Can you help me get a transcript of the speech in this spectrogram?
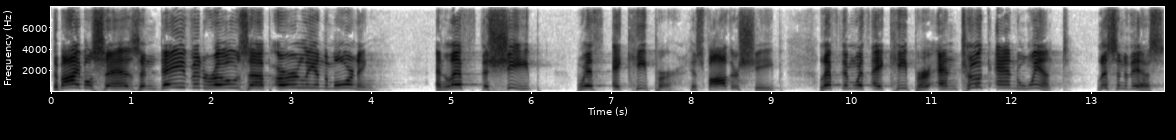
The Bible says, And David rose up early in the morning and left the sheep with a keeper, his father's sheep, left them with a keeper, and took and went. Listen to this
